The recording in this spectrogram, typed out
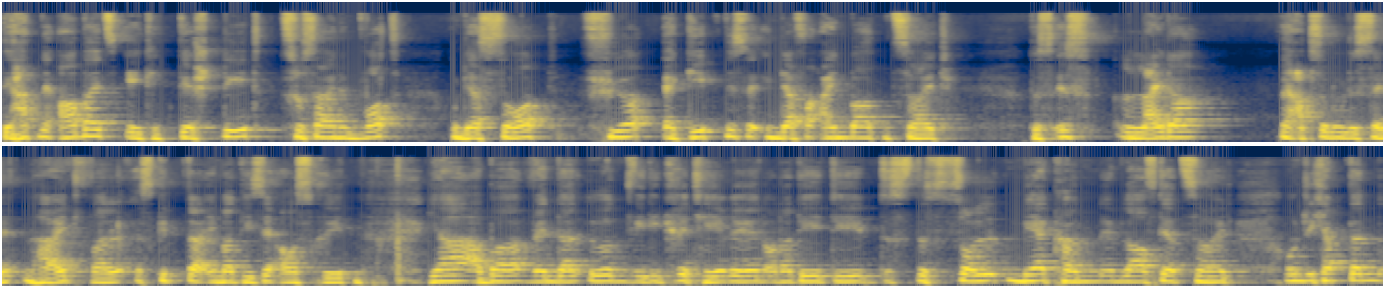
der hat eine Arbeitsethik, der steht zu seinem Wort und der sorgt für Ergebnisse in der vereinbarten Zeit. Das ist leider eine absolute Seltenheit, weil es gibt da immer diese Ausreden. Ja, aber wenn dann irgendwie die Kriterien oder die, die, das, das soll mehr können im Laufe der Zeit und ich habe dann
